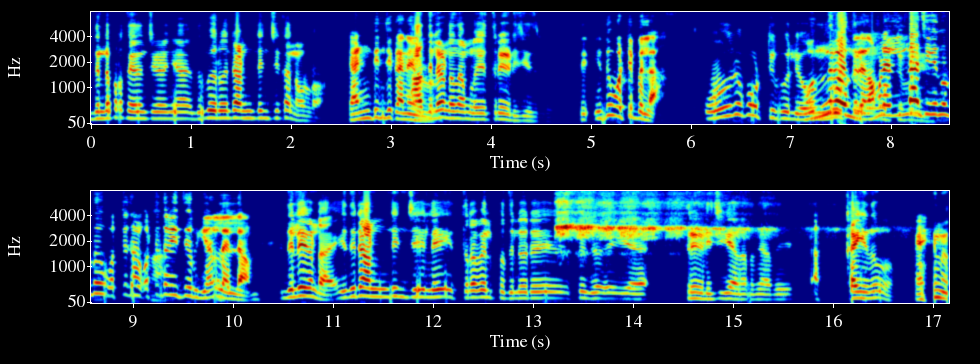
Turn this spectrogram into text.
ഇതിന്റെ പ്രത്യേകത വെച്ച് കഴിഞ്ഞാൽ ഇത് വെറും രണ്ടിഞ്ച് കനമുള്ള രണ്ടിഞ്ച് കന അതിലാണ് നമ്മൾ ത്രീ ഡി ചെയ്തിട്ടുള്ളത്. ഇത് പൊട്ടിപ്പല്ല. ഒരു പൊട്ടിപ്പോലും ഒന്നിലും ഒന്നില്ല. നമ്മളെല്ലാം ചെയ്യുന്നത് ഒറ്റ ഒറ്റ തടി തീർക്കുകയാണല്ലോ എല്ലാം? ഇതിൽ കണ്ട ഇത് രണ്ടിഞ്ചിൽ ഇത്ര വലുപ്പത്തിലൊരു ത്രീ ഡി ചെയ്യാന്ന് പറഞ്ഞാൽ അത് കയ്യിൽ നിന്ന് പോകും. ഇത്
